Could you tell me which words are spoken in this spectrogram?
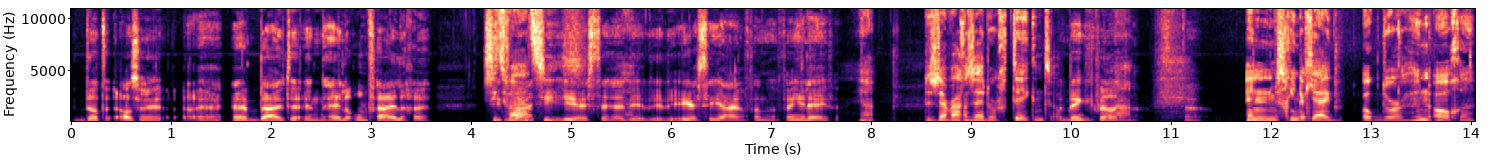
dat als er uh, buiten een hele onveilige situatie, heerst uh, ja. de, de, de, eerste jaren van, van je leven. Ja, dus daar waren zij door getekend ook. Dat denk ik wel, ja. ja. En misschien dat jij ook door hun ogen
